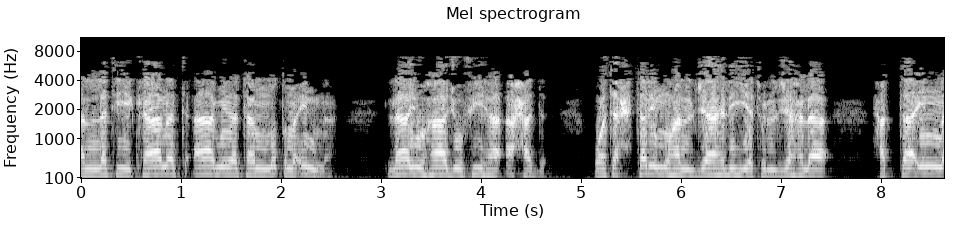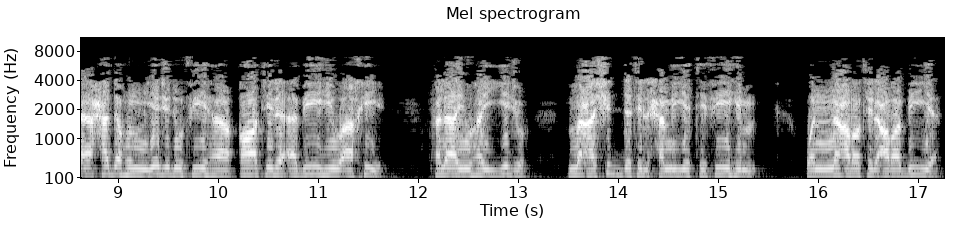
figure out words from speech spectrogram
التي كانت آمنة مطمئنة لا يهاج فيها أحد وتحترمها الجاهلية الجهل حتى إن أحدهم يجد فيها قاتل أبيه وأخيه فلا يهيجه مع شدة الحمية فيهم والنعرة العربية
